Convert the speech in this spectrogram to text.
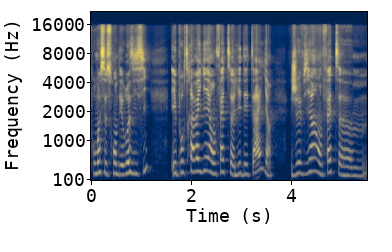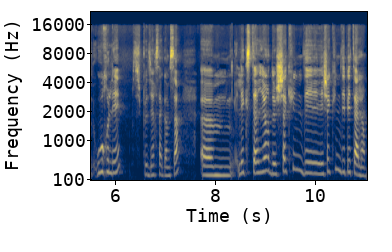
pour moi, ce seront des roses ici. Et pour travailler, en fait, les détails, je viens, en fait, euh, ourler, si je peux dire ça comme ça, l'extérieur de chacune des, chacune des pétales.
